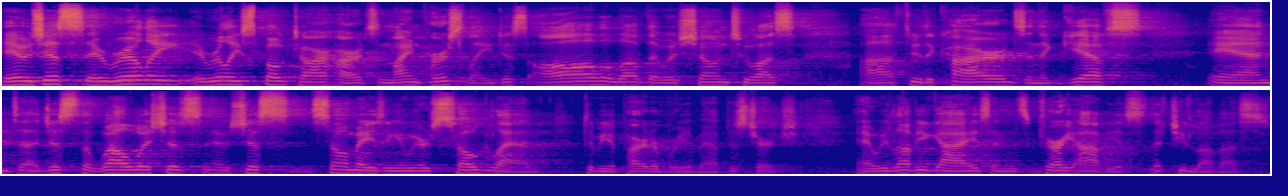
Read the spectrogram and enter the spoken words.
it was just, it really, it really spoke to our hearts and mine personally, just all the love that was shown to us uh, through the cards and the gifts and uh, just the well wishes. It was just so amazing, and we were so glad to be a part of Berea Baptist Church. And we love you guys, and it's very obvious that you love us.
